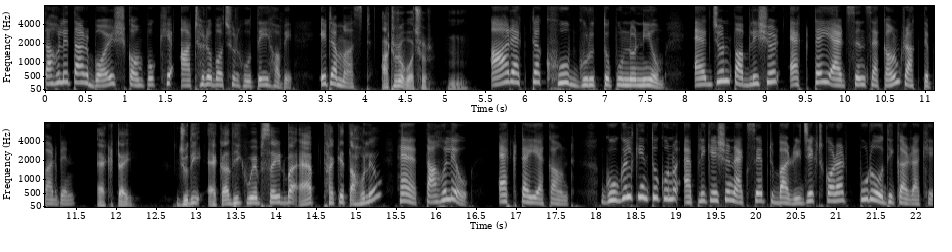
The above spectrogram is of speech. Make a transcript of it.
তাহলে তার বয়স কমপক্ষে আঠারো বছর হতেই হবে। এটা মাস্ট আঠেরো বছর? আর একটা খুব গুরুত্বপূর্ণ নিয়ম একজন পাবলিশার একটাই অ্যাডসেন্স অ্যাকাউন্ট রাখতে পারবেন। একটাই? যদি একাধিক ওয়েবসাইট বা অ্যাপ থাকে তাহলেও? হ্যাঁ তাহলেও একটাই অ্যাকাউন্ট গুগল কিন্তু কোনো অ্যাপ্লিকেশন অ্যাকসেপ্ট বা রিজেক্ট করার পুরো অধিকার রাখে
